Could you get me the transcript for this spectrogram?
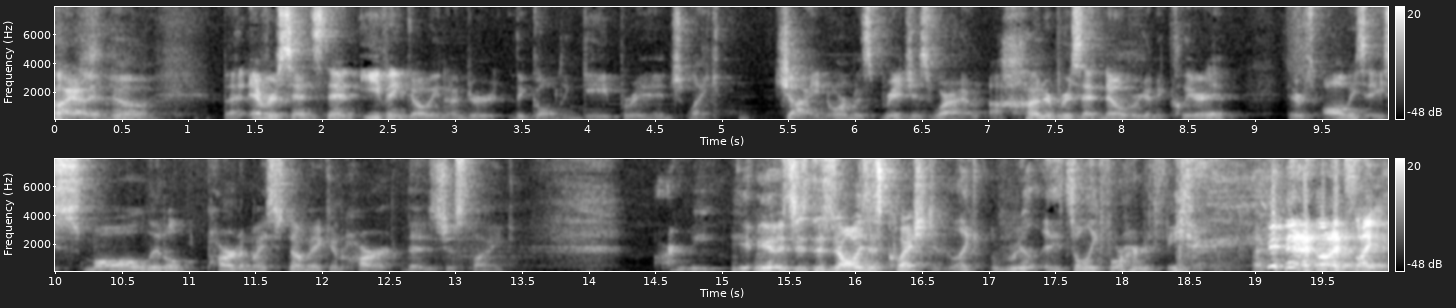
like I didn't know. But ever since then, even going under the Golden Gate Bridge, like ginormous bridges where I 100% know we're going to clear it, there's always a small little part of my stomach and heart that is just like, are we? It's just there's always this question, like, real? It's only 400 feet. you know, it's like,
